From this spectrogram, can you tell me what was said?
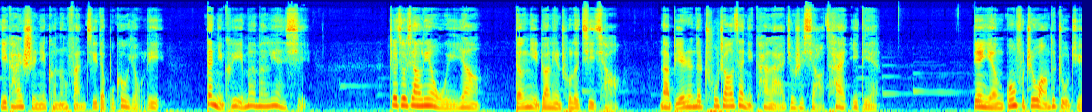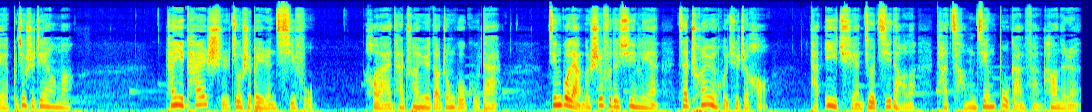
一开始你可能反击的不够有力，但你可以慢慢练习。这就像练武一样，等你锻炼出了技巧，那别人的出招在你看来就是小菜一碟。电影《功夫之王》的主角不就是这样吗？他一开始就是被人欺负，后来他穿越到中国古代，经过两个师傅的训练，再穿越回去之后。他一拳就击倒了他曾经不敢反抗的人。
